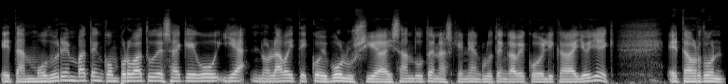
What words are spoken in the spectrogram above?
eta moduren baten konprobatu dezakegu ia nolabaiteko evoluzioa izan duten azkenean gluten gabeko elikagai hoiek. Eta orduan,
